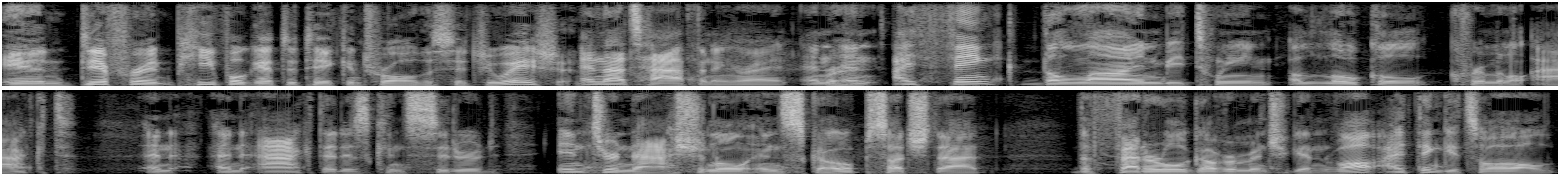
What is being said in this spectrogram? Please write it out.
and different people get to take control of the situation. And that's happening, right? And Right. and I think the line between a local criminal act and an act that is considered international in scope, such that the federal government should get involved, I think it's all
